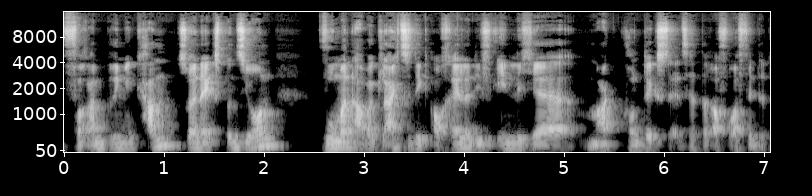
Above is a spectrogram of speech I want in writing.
voranbringen kann, so eine Expansion, wo man aber gleichzeitig auch relativ ähnliche Marktkontexte etc. vorfindet.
